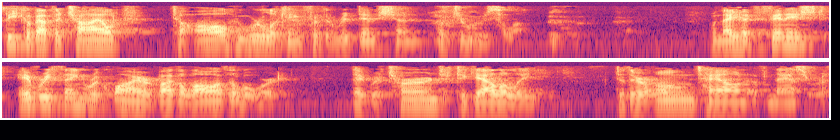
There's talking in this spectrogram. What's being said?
speak about the child to all who were looking for the redemption of Jerusalem. When they had finished everything required by the law of the Lord, they returned to Galilee, to their own town of Nazareth.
